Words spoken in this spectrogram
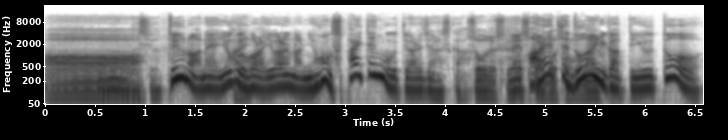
思うんですよ。というのはね、よくほら言われるのは、日本スパイ天国って言われるじゃないですか。そうですね。あれってどういう意味かっていうと、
